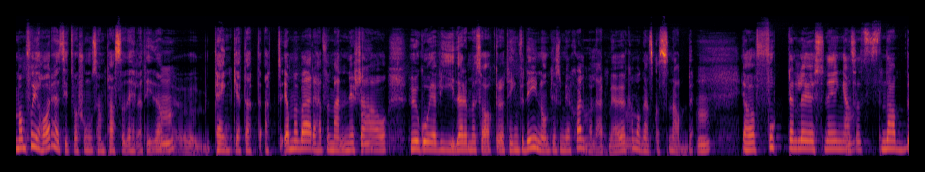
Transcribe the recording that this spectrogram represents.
man får ju ha det här situationsanpassade hela tiden. Mm. Tänket att, att, ja men vad är det här för människa mm. och hur går jag vidare med saker och ting. För det är ju någonting som jag själv har lärt mig. Jag kan vara ganska snabb. Mm jag har fort en lösning, mm. alltså snabb,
